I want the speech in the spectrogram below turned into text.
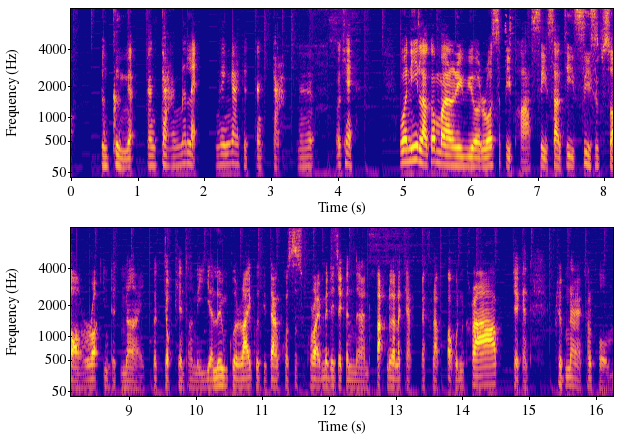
กึ่งๆอะกลางๆ นั่นแหละ ง่ายๆ คือกลางๆนะฮะโอเค วันนี้เราก็มารีวิวรถสปีดพาสซีซั่นที่ 42 Rot in the Night ก็จบเพียงเท่านี้ อย่าลืมกดไลค์ กดติดตาม กด subscribe ไม่ได้เจอกันนาน ฝากด้วยละกันนะครับ ขอบคุณครับ เจอกันคลิปหน้าครับผม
